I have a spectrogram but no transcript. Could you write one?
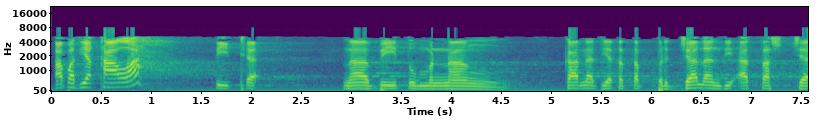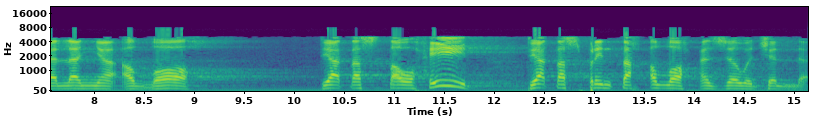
Apa dia kalah? Tidak. Nabi itu menang karena dia tetap berjalan di atas jalannya Allah. Di atas tauhid. Di atas perintah Allah azza wa jalla.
